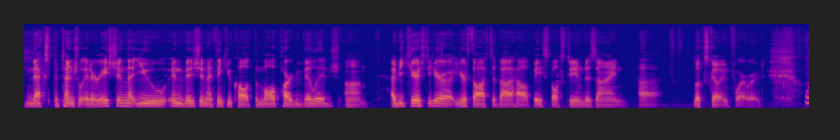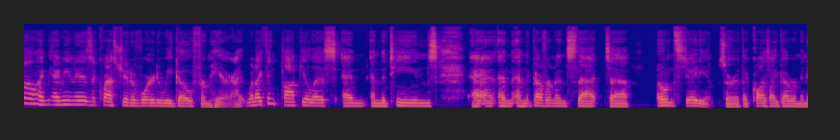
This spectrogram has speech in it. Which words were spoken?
next potential iteration that you envision? I think you call it the Mall Park Village. Um, I'd be curious to hear your thoughts about how baseball stadium design uh, looks going forward? Well, I mean, I mean, it is a question of where do we go from here. I, what I think Populous and and the teams and and, and the governments that uh, own stadiums or the quasi government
